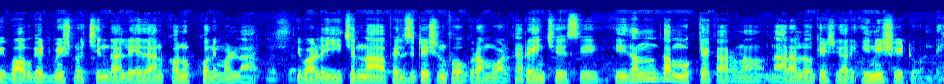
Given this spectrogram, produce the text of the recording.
మీ బాబుకి అడ్మిషన్ వచ్చిందా లేదా అని కనుక్కొని మళ్ళీ. ఇవాళ ఈ చిన్న ఫెలిసిటేషన్ ప్రోగ్రామ్ వాళ్ళకి అరేంజ్ చేసి ఇదంతా ముఖ్య కారణం నారా లోకేష్ గారి ఇనిషియేటివ్ అండి.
